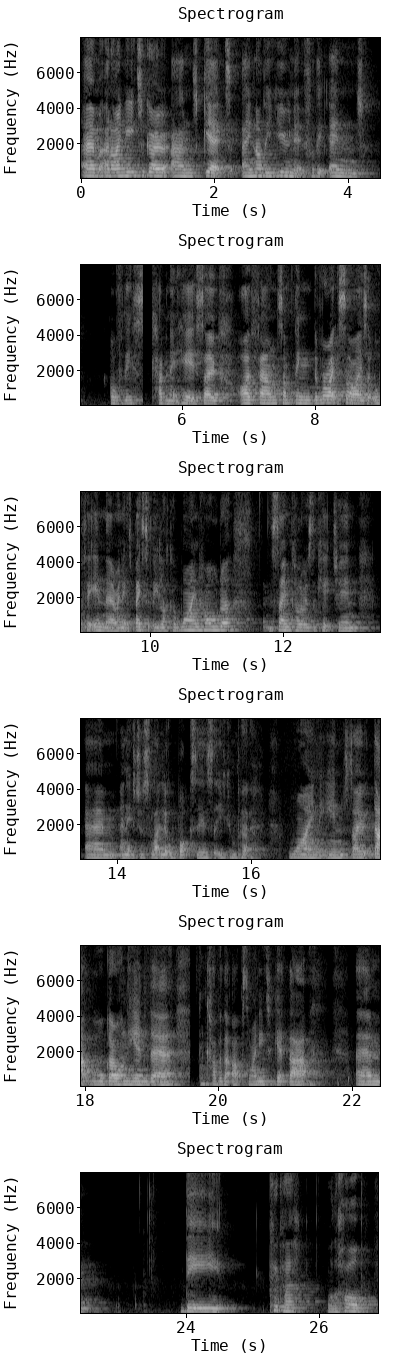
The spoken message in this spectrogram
Um, and I need to go and get another unit for the end of this cabinet here. So I've found something the right size that will fit in there and it's basically like a wine holder, the same colour as the kitchen. Um, and it's just like little boxes that you can put wine in. So that will go on the end there and cover that up. So I need to get that. Um, the cooker or the hob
